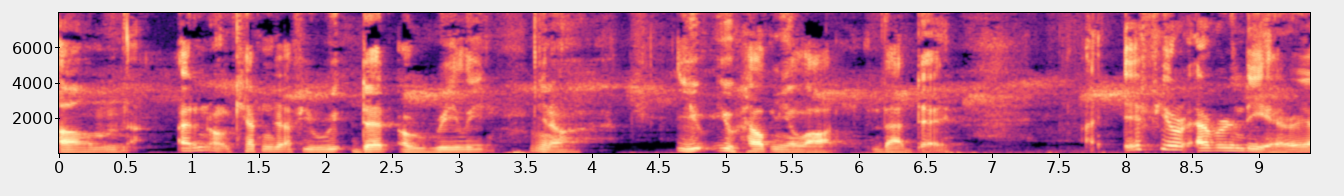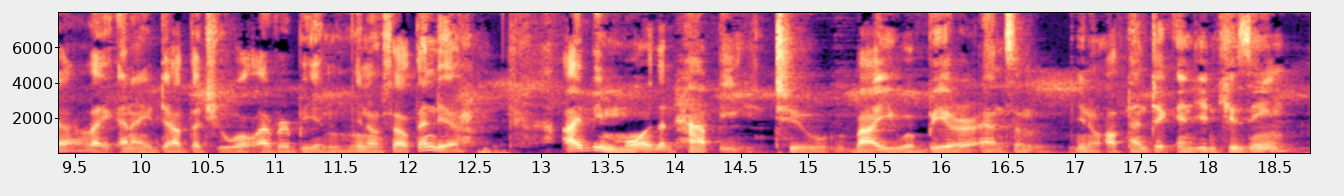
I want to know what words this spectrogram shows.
Um, I don't know, Captain Jeff, you re- did a really, you know, you you helped me a lot that day. If you're ever in the area, like, and I doubt that you will ever be in, you know, South India, I'd be more than happy to buy you a beer and some, you know, authentic Indian cuisine.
